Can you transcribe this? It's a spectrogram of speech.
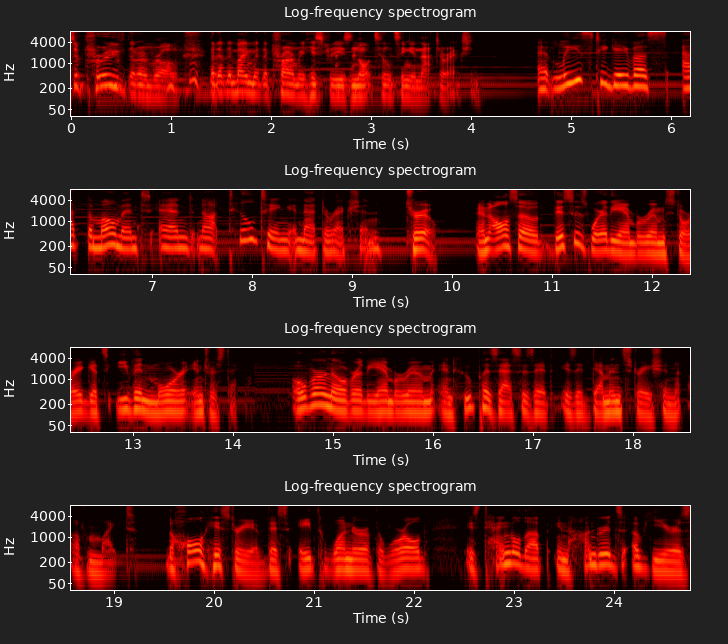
to prove that I'm wrong. But at the moment, the primary history is not tilting in that direction. At least he gave us at the moment and not tilting in that direction. True. And also, this is where the Amber Room story gets even more interesting. Over and over, the Amber Room and who possesses it is a demonstration of might. The whole history of this eighth wonder of the world is tangled up in hundreds of years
